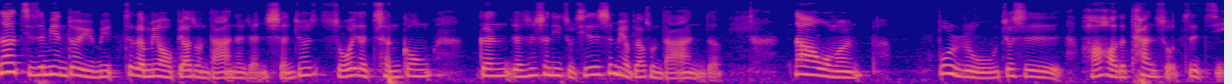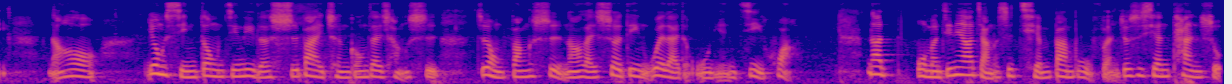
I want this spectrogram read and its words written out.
那其实面对于没这个没有标准答案的人生，就是所谓的成功跟人生胜利组其实是没有标准答案的。那我们不如就是好好的探索自己，然后用行动经历了失败、成功再尝试这种方式，然后来设定未来的五年计划。那我们今天要讲的是前半部分，就是先探索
